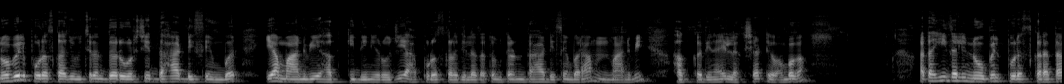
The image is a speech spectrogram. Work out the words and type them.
नोबेल पुरस्काराचे वितरण दरवर्षी दहा डिसेंबर या मानवी हक्की दिनी रोजी हा पुरस्कार दिला जातो. मित्रांनो, दहा डिसेंबर हा मानवी हक्क दिन आहे, लक्षात ठेवा. बघा आता ही झाली नोबेल पुरस्कार. आता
